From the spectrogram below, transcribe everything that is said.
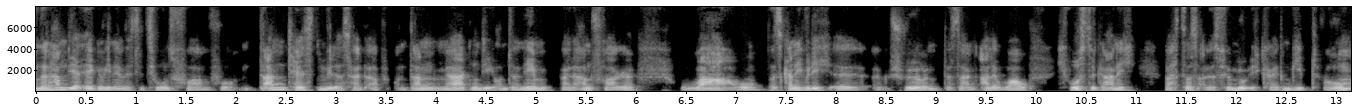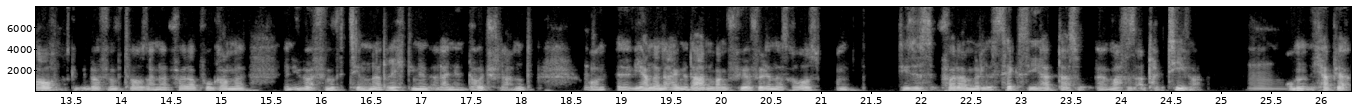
Und dann haben die ja irgendwie eine Investitionsvorhaben vor. Und dann testen wir das halt ab. Und dann merken die Unternehmen bei der Anfrage, wow, das kann ich wirklich äh, schwören, das sagen alle, wow, ich wusste gar nicht, was das alles für Möglichkeiten gibt. Warum auch? Es gibt über 5100 Förderprogramme in über 1500 Richtlinien allein in Deutschland. Und äh, wir haben da eine eigene Datenbank für, filtern das raus. Und dieses Fördermittel sexy hat das, äh, macht es attraktiver. Mhm. Ich habe ja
